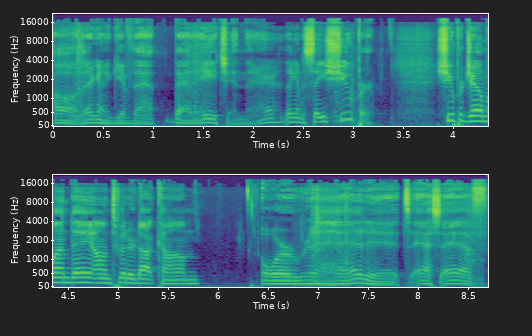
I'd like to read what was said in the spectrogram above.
oh, they're gonna give that that h in there. They're gonna say Super, Super Joe Monday on Twitter.com or Reddit SF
